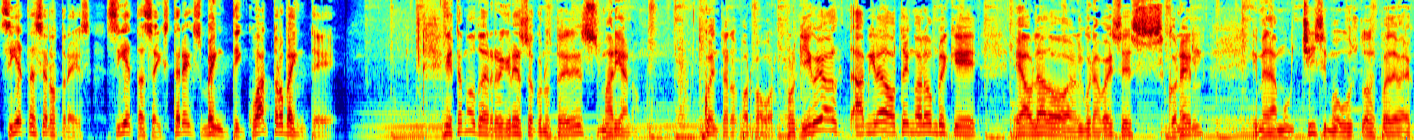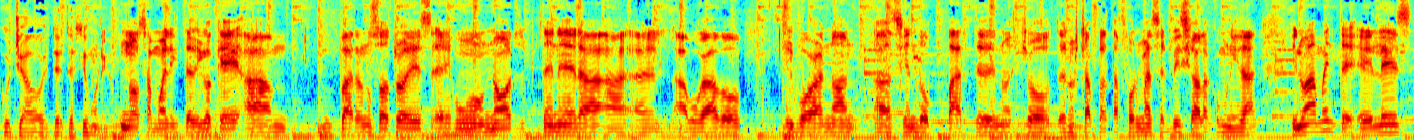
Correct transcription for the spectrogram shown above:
703-763-2420. Estamos de regreso con ustedes, Mariano. Cuéntanos, por favor. Porque yo a mi lado tengo al hombre que he hablado algunas veces con él y me da muchísimo gusto después de haber escuchado este testimonio. No, Samuel, y te digo que am, para nosotros es, es un honor tener al abogado Ivor Anand haciendo parte de, nuestro, de nuestra plataforma de servicio a la comunidad. Y nuevamente, él es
